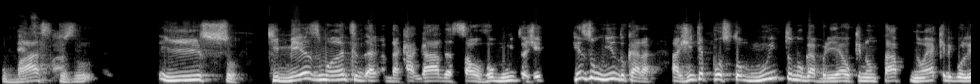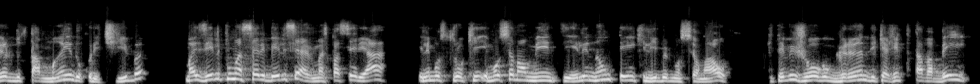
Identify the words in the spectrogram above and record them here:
o Bastos. Isso, que mesmo antes da, da, cagada salvou muito a gente. Resumindo, cara, a gente apostou muito no Gabriel, que não, tá, não é aquele goleiro do tamanho do Curitiba, mas ele para uma Série B ele serve, mas para a Série A ele mostrou que emocionalmente ele não tem equilíbrio emocional, que teve jogo grande que a gente estava bem,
